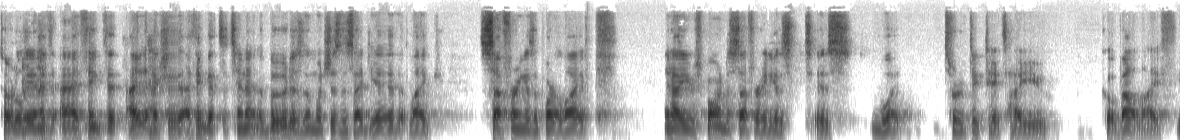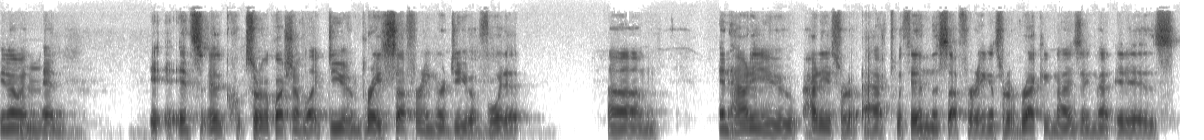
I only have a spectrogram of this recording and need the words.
Totally. And I, I, think that I actually, I think that's a tenet of Buddhism, which is this idea that like suffering is a part of life and how you respond to suffering is, is what sort of dictates how you go about life, you know, and, mm-hmm. and it, it's a, sort of a question of like, do you embrace suffering or do you avoid it? Um, and how do you, how do you sort of act within the suffering and sort of recognizing that it is,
